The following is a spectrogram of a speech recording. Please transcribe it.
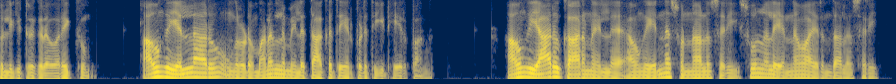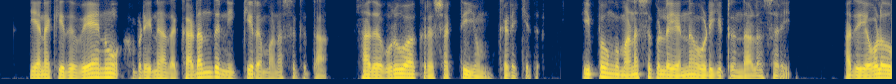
சொல்லிக்கிட்டு இருக்கிற வரைக்கும் அவங்க எல்லாரும் உங்களோட மனநிலைமையில் தாக்கத்தை ஏற்படுத்திக்கிட்டே இருப்பாங்க. அவங்க யாரும் காரணம் இல்லை. அவங்க என்ன சொன்னாலும் சரி சூழ்நிலை என்னவா இருந்தாலும் சரி எனக்கு இது வேணும் அப்படின்னு அதை கடந்து நிற்கிற மனசுக்கு தான் அதை உருவாக்குற சக்தியும் கிடைக்குது. இப்போ உங்கள் மனசுக்குள்ளே என்ன ஓடிக்கிட்டு இருந்தாலும் சரி அது எவ்வளவு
